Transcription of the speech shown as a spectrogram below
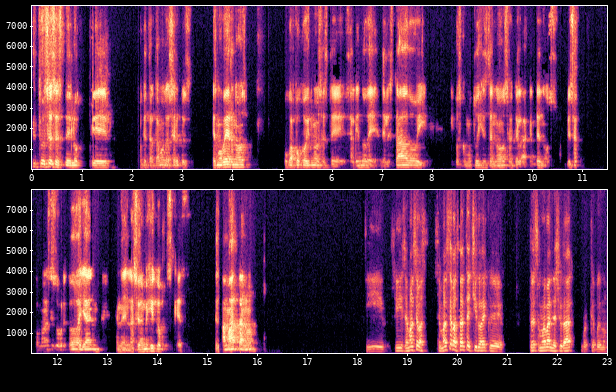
Entonces, este, lo que, lo que tratamos de hacer, pues, es movernos, poco a poco irnos, este, saliendo de, del estado y, y, pues, como tú dijiste, ¿no? O sea, que la gente nos empieza a tomar, y sobre todo allá en, en, la Ciudad de México, pues, que es, es la mata, ¿no? Sí, sí, se me hace, se me hace bastante chido eh, que ustedes se muevan de ciudad, porque, bueno,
